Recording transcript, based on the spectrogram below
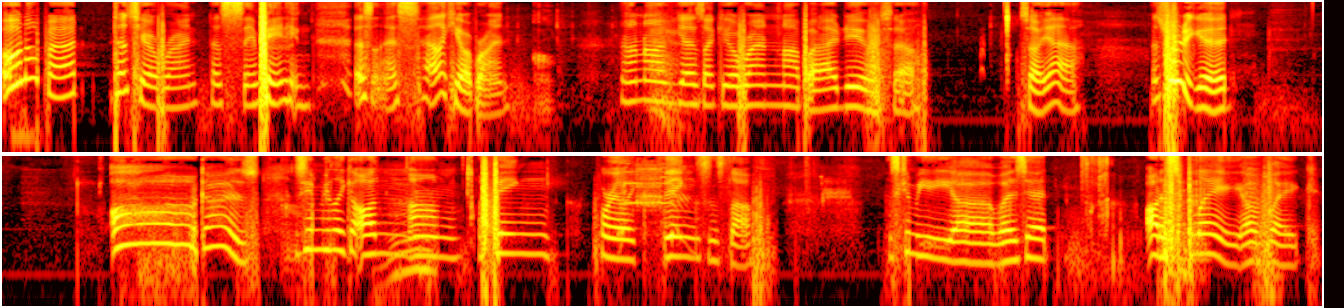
Oh, not bad. That's Herobrine. That's the same painting. That's nice. I like Herobrine. I don't know if you guys like Herobrine or not, but I do, so. So, yeah. That's pretty good. Oh, guys. It's gonna be like on, um, a thing for, like, things and stuff. This can be, uh, what is it? A display of, like,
